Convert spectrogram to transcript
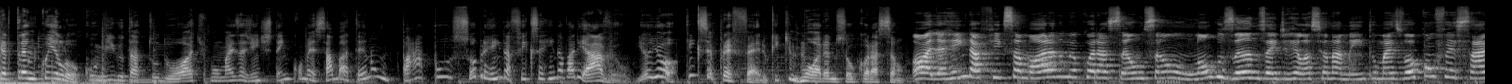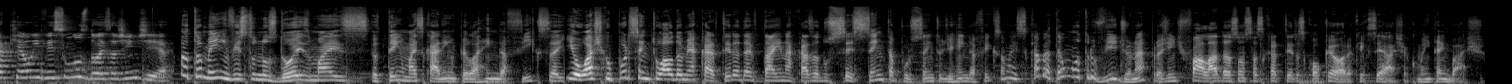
Econoiker, tranquilo? Comigo tá tudo ótimo, mas a gente tem que começar batendo um papo sobre renda fixa e renda variável. Ioiô, o que, que você prefere? O que, que mora no seu coração? Olha, renda fixa mora no meu coração, são longos anos aí de relacionamento, mas vou confessar que eu invisto nos dois hoje em dia. Eu também invisto nos dois, mas eu tenho mais carinho pela renda fixa e eu acho que o percentual da minha carteira deve estar tá aí na casa dos 60% de renda fixa, mas cabe até um outro vídeo, né? Pra gente falar das nossas carteiras qualquer hora. O que, que você acha? Comenta aí embaixo.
